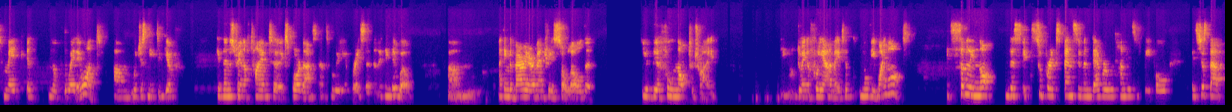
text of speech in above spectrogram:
to make it look the way they want. Um, we just need to give give the industry enough time to explore that and to really embrace it, and I think they will. Um, I think the barrier of entry is so low that you'd be a fool not to try doing a fully animated movie. Why not? It's suddenly not this super expensive endeavor with hundreds of people. It's just that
